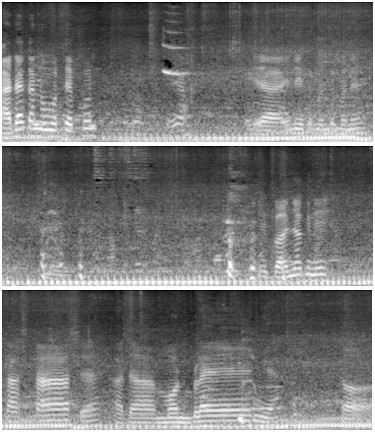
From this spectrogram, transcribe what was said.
Ada kan nomor telepon? Ya. Ya ini teman-teman ya. Ini banyak nih tas-tas ya. Ada Montblanc ya. Tuh.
